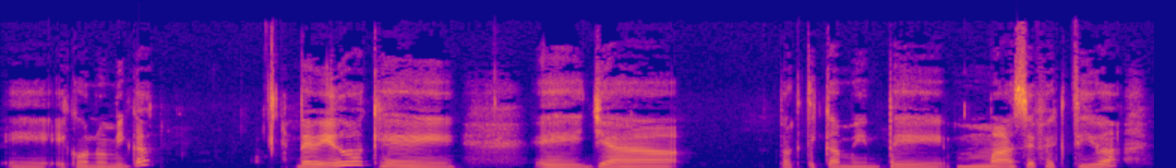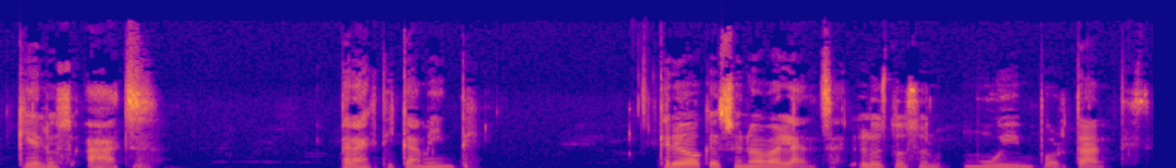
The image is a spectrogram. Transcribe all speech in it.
eh, económica debido a que ya prácticamente más efectiva que los ads prácticamente. Creo que es una balanza. Los dos son muy importantes.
